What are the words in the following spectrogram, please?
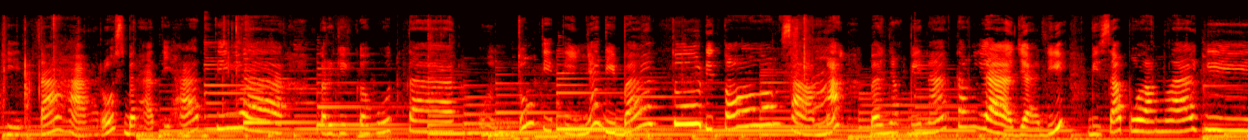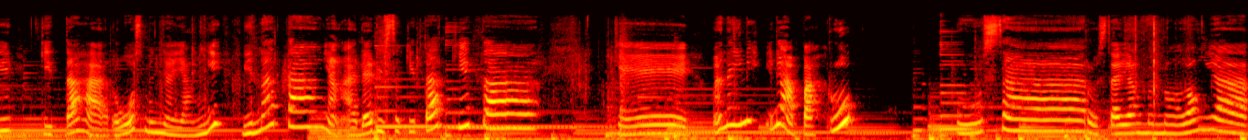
Kita harus berhati-hati ya. Pergi ke hutan. Untung titinya dibantu ditolong sama banyak binatang ya. Jadi bisa pulang lagi. Kita harus menyayangi binatang yang ada di sekitar kita. Oke mana ini? Ini apa? Ru? Rusa. Rusa yang menolong ya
